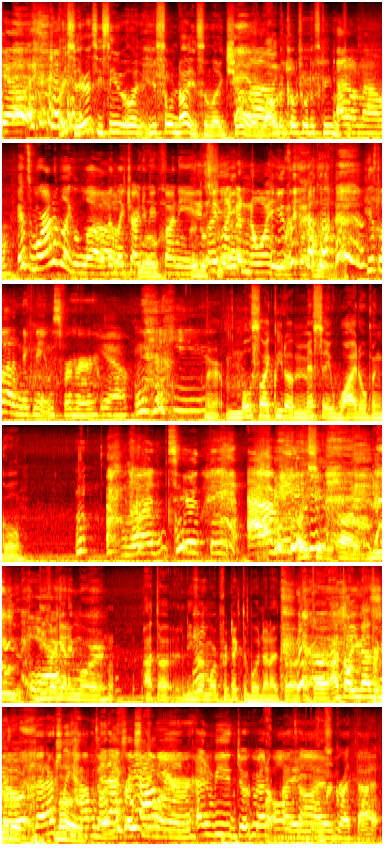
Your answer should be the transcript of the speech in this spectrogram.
yeah. Are you serious? You seem like you're so nice and like chill. Like, why would a coach want to scream at I don't know. It's more out of like love and like trying to be funny. And just- Like, like annoying with it. He has a lot of nicknames for her. Yeah. All right, Most likely to miss a wide open goal. one, two, three. Abby. I see. All right, these, these are getting more. I thought these are more predictable than I thought. I thought, I thought you guys were No, gonna. that actually no. happened It actually happened, year. and we joke about it all the time. I regret that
